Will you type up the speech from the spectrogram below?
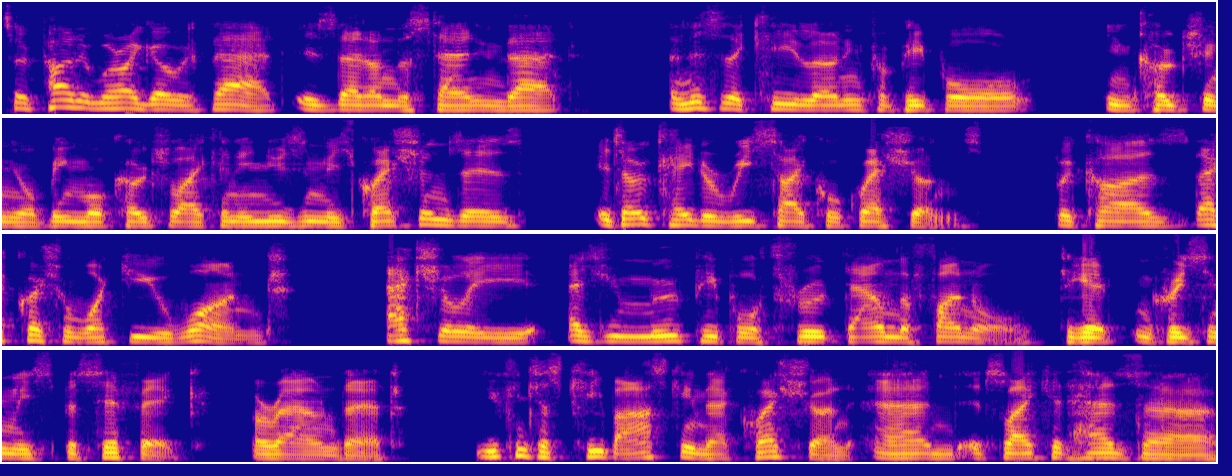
So part of where I go with that is that understanding that, and this is a key learning for people in coaching or being more coach like and in using these questions is it's okay to recycle questions because that question, what do you want? Actually, as you move people through down the funnel to get increasingly specific around it, you can just keep asking that question. And it's like it has a, uh,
